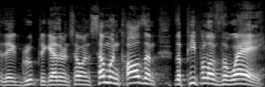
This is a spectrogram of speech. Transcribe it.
they grouped together and so on, someone called them the people of the way.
